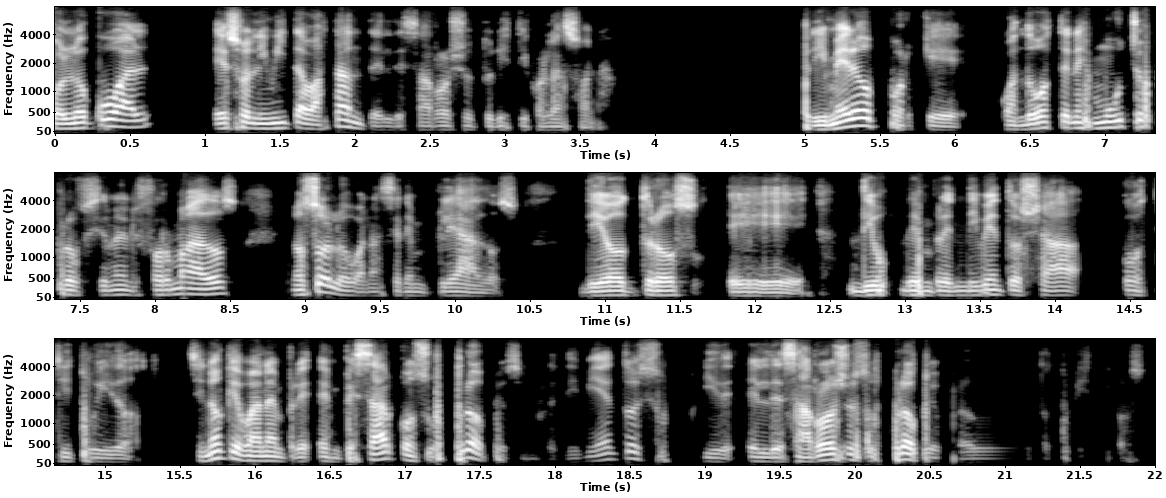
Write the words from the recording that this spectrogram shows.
Con lo cual, eso limita bastante el desarrollo turístico en la zona. Primero porque cuando vos tenés muchos profesionales formados, no solo van a ser empleados de otros, eh, de, emprendimientos ya constituidos, sino que van a empezar con sus propios emprendimientos y el desarrollo de sus propios productos turísticos.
